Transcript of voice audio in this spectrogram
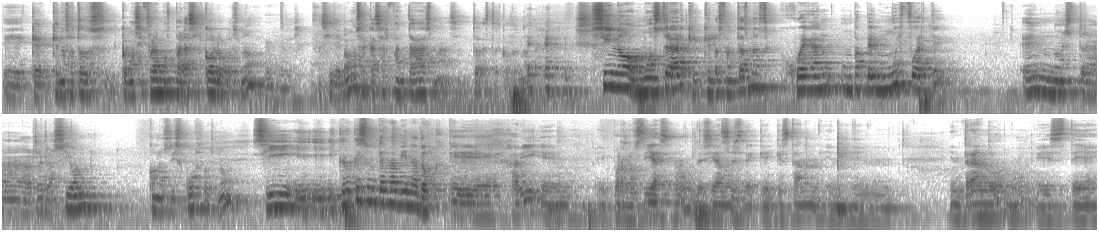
eh, que, que, nosotros, como si fuéramos parapsicólogos, ¿no? Uh -huh. Así de vamos a cazar fantasmas y todas estas cosas, ¿no? Sino mostrar que, que, los fantasmas juegan un papel muy fuerte en nuestra relación con los discursos, ¿no? Sí, y, y creo que es un tema bien ad hoc, eh, Javi por los días, ¿no? Decíamos sí. de que, que, están en, en, entrando, ¿no? Este,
